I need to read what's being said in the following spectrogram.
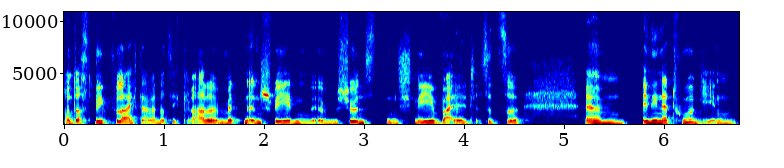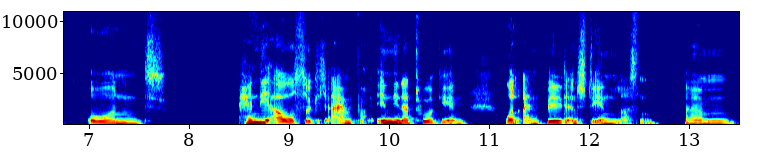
und das liegt vielleicht daran, dass ich gerade mitten in Schweden im schönsten Schneewald sitze, ähm, in die Natur gehen und Handy aus, wirklich einfach in die Natur gehen und ein Bild entstehen lassen. Ähm,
